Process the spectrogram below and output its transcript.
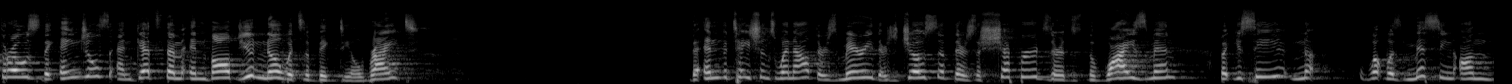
throws the angels and gets them involved, you know it's a big deal, right? The invitations went out. There's Mary, there's Joseph, there's the shepherds, there's the wise men. But you see, no, what was missing on,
